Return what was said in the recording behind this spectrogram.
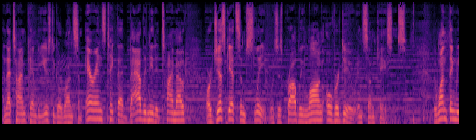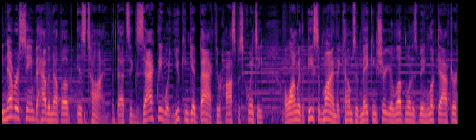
and that time can be used to go run some errands, take that badly needed time out, or just get some sleep, which is probably long overdue in some cases. The one thing we never seem to have enough of is time, but that's exactly what you can get back through Hospice Quinte, along with the peace of mind that comes with making sure your loved one is being looked after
